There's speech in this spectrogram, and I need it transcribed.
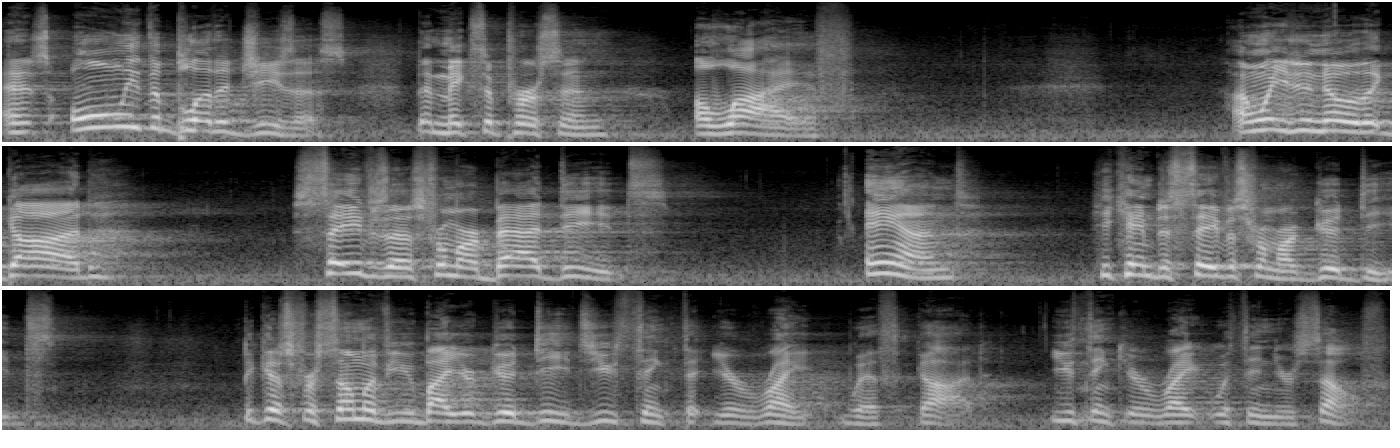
And it's only the blood of Jesus that makes a person alive. I want you to know that God saves us from our bad deeds, and He came to save us from our good deeds. Because for some of you, by your good deeds, you think that you're right with God. You think you're right within yourself.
